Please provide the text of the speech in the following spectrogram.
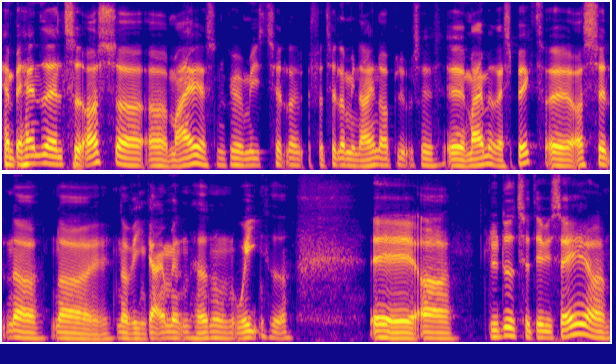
han behandlede altid os og, og mig, altså nu kan jeg mest tælle, fortælle om min egen oplevelse, øh, mig med respekt, øh, også selv når, når, øh, når vi engang imellem havde nogle uenigheder. Øh, og lyttede til det, vi sagde, og,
